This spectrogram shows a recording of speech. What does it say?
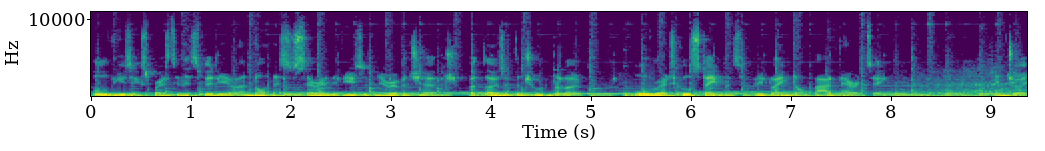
All views expressed in this video are not necessarily the views of New River Church, but those of the children alone. All heretical statements have been blamed on bad parenting. Enjoy.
